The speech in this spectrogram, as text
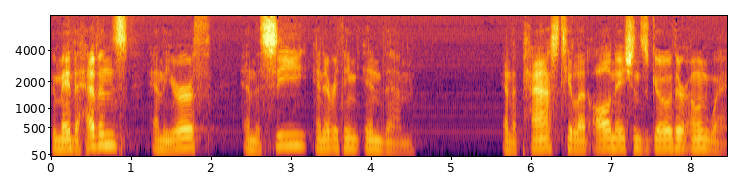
who made the heavens and the earth and the sea and everything in them. In the past, he let all nations go their own way.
